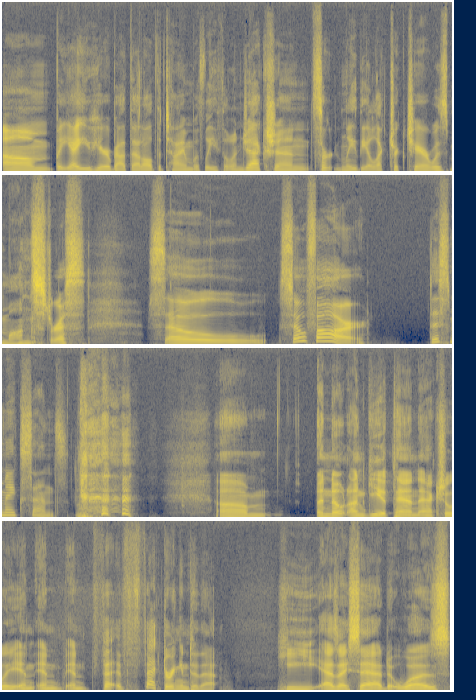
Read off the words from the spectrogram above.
Um, but yeah, you hear about that all the time with lethal injection. Certainly, the electric chair was monstrous. So so far, this makes sense. a note on Guillotin actually, and and and fa- factoring into that, he, as I said, was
